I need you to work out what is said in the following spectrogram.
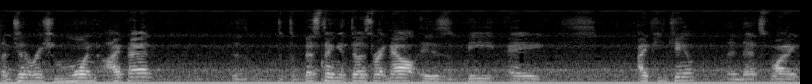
a Generation 1 iPad. The, the best thing it does right now is be a IP cam, and that's why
